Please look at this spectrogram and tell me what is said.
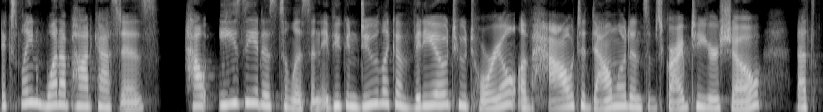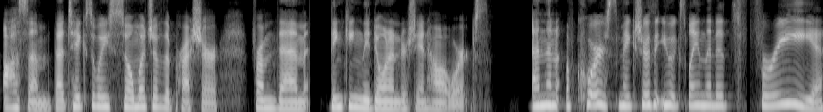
explain what a podcast is, how easy it is to listen. If you can do like a video tutorial of how to download and subscribe to your show, that's awesome. That takes away so much of the pressure from them thinking they don't understand how it works. And then, of course, make sure that you explain that it's free.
